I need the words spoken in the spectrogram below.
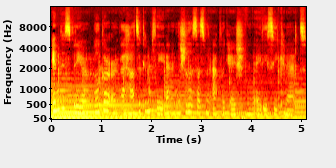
In this video, we'll go over how to complete an initial assessment application in ADC Connect.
